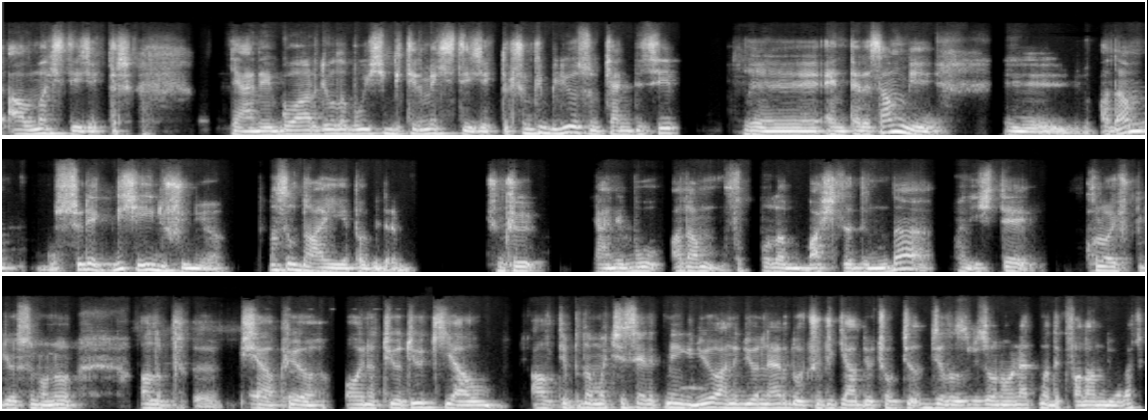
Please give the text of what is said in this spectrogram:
almak isteyecektir. Yani Guardiola bu işi bitirmek isteyecektir. Çünkü biliyorsun kendisi e, enteresan bir e, adam sürekli şeyi düşünüyor. Nasıl daha iyi yapabilirim? Çünkü yani bu adam futbola başladığında hani işte Cruyff biliyorsun onu alıp e, şey yapıyor, oynatıyor. Diyor ki ya altyapıda maçı seyretmeye gidiyor. Hani diyor nerede o çocuk ya diyor çok cılız biz onu oynatmadık falan diyorlar.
